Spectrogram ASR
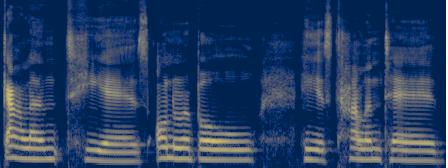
gallant, he is honourable, he is talented,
